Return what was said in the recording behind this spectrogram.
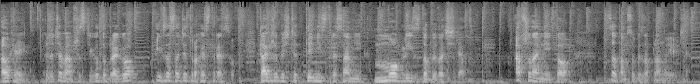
Okej, okay. życzę Wam wszystkiego dobrego i w zasadzie trochę stresów. Tak, żebyście tymi stresami mogli zdobywać świat. A przynajmniej to, co tam sobie zaplanujecie.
